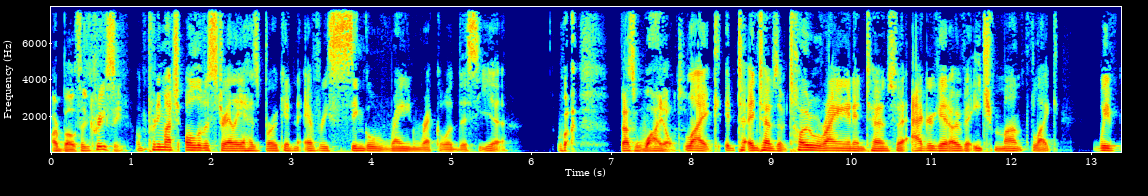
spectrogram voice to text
are both increasing. Well, pretty much all of Australia has broken every single rain record this year. That's wild. Like in, t- in terms of total rain, in terms for aggregate over each month, like we've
